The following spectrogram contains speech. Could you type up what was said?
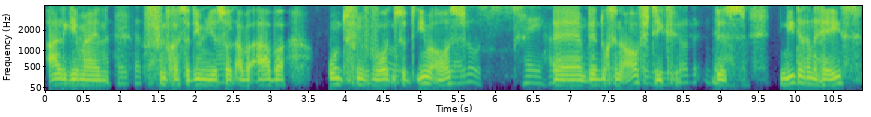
allgemein fünf Rasadim Yesod, aber aber und fünf Gvoroten zu ihm aus. Äh, denn durch den Aufstieg des niederen Heis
